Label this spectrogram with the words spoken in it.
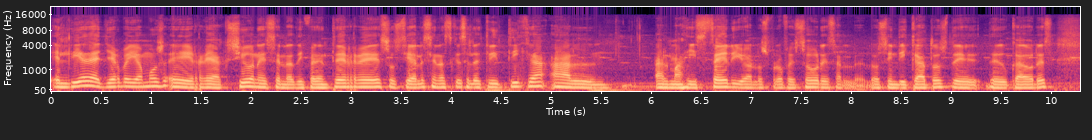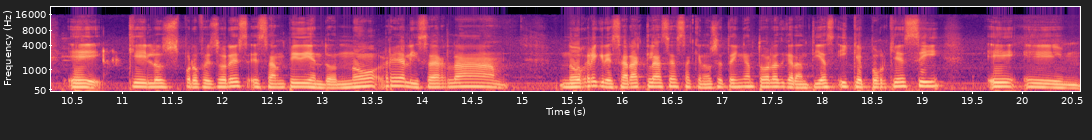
el día de ayer veíamos eh, reacciones en las diferentes redes sociales en las que se le critica al, al magisterio, a los profesores, a los sindicatos de, educadores, eh, que los profesores están pidiendo no realizar la, no regresar a clase hasta que no se tengan todas las garantías y que porque sí eh, eh,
